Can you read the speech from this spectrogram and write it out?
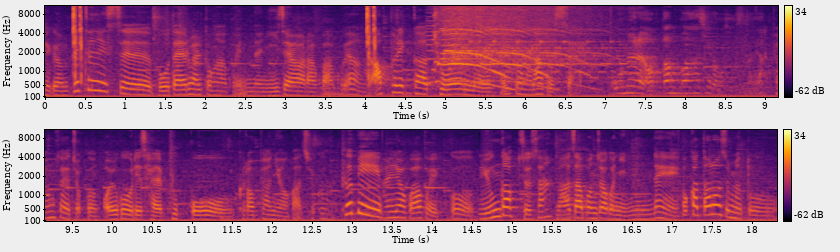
지금 피트니스 모델 활동하고 있는 이재화라고 하고요. 아프리카 조엘로 활동을 하고 있어요. 오늘은 어떤 거 하시러 오셨어요? 평소에 조금 얼굴이 잘 붓고 그런 편이어가지고 흡입하려고 하고 있고 윤곽 주사 맞아본 적은 있는데 효과 떨어지면 또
